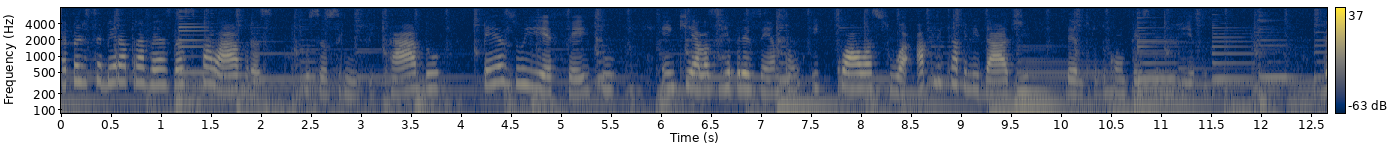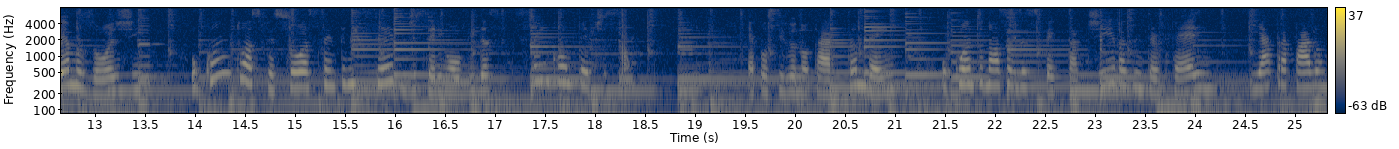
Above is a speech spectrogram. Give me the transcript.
é perceber através das palavras o seu significado, peso e efeito em que elas representam e qual a sua aplicabilidade dentro do contexto vivido. Vemos hoje o quanto as pessoas sentem sede de serem ouvidas sem competição. É possível notar também o quanto nossas expectativas interferem e atrapalham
